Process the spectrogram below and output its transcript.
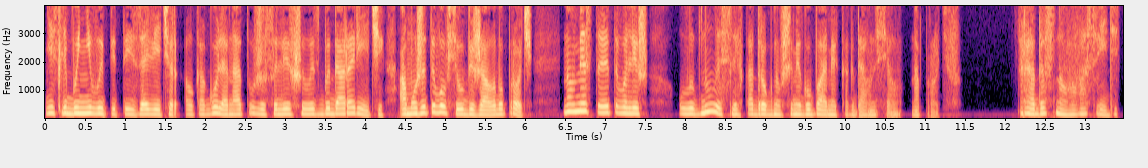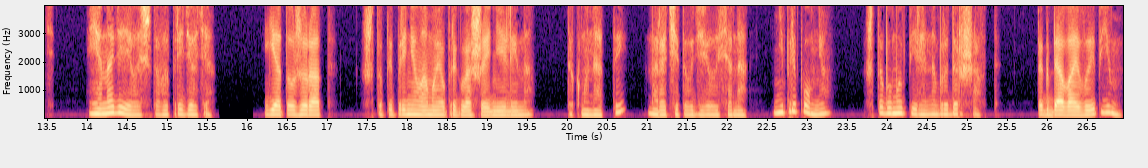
Если бы не выпитый за вечер алкоголь, она от ужаса лишилась бы дара речи, а может и вовсе убежала бы прочь. Но вместо этого лишь улыбнулась слегка дрогнувшими губами, когда он сел напротив. «Рада снова вас видеть. Я надеялась, что вы придете. «Я тоже рад, что ты приняла мое приглашение, Лина». «Так мы на «ты»?» — нарочито удивилась она. «Не припомню, чтобы мы пили на брудершафт». «Так давай выпьем»,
